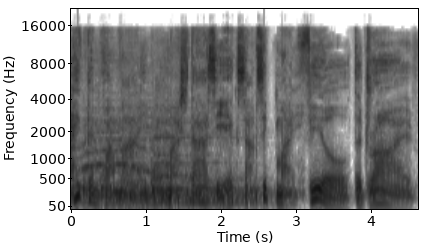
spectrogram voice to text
ให้เต็มความหมาย Mazda CX 30ใหม่ Feel the drive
